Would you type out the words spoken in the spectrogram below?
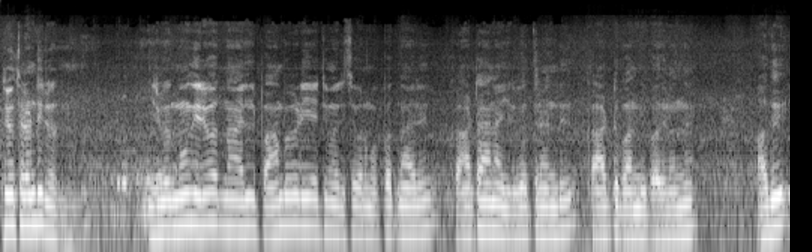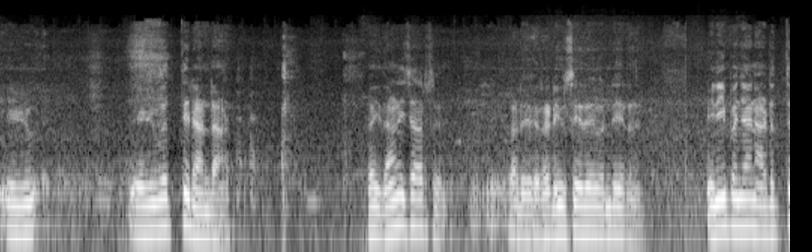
ഇരുപത്തിരണ്ട് ഇരുപത്തിമൂന്ന്. ഇരുപത്തിമൂന്ന് ഇരുപത്തിനാലിൽ പാമ്പ് കടിയേറ്റ് മരിച്ചവർ മുപ്പത്തിനാല് കാട്ടാന ഇരുപത്തിരണ്ട് കാട്ടുപന്നി പതിനൊന്ന്. അത് എഴു എഴുപത്തി രണ്ടാണ് ഇതാണ് ഈ ചാർജ്. റെഡ്യൂസ് ചെയ്ത് വേണ്ടിയിരുന്നത് ഇനിയിപ്പോൾ ഞാൻ അടുത്ത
